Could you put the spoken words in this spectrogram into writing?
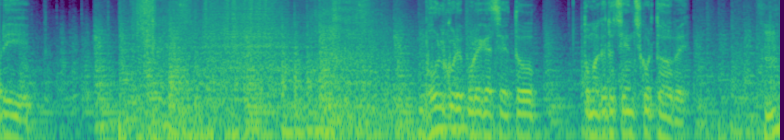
সরি। ভুল করে পড়ে গেছে তো তোমাকে তো চেঞ্জ করতে হবে। হুম?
